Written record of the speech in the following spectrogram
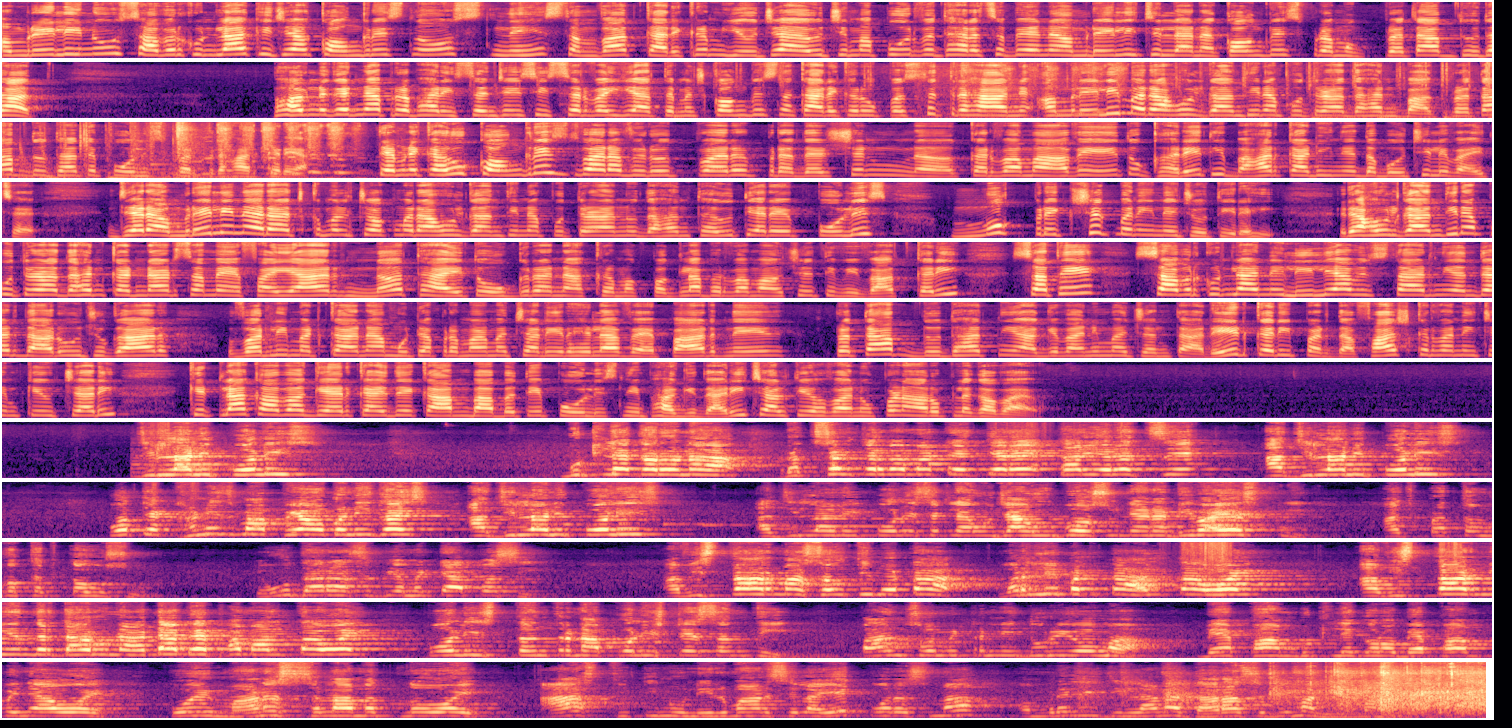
અમરેલીનું સાવરકુંડલા કે જ્યાં કોંગ્રેસનો સ્નેહ સંવાદ કાર્યક્રમ યોજાયો, જેમાં પૂર્વ ધારાસભ્ય અને અમરેલી જિલ્લાના કોંગ્રેસ પ્રમુખ પ્રતાપ દુધાત ભાવનગરના પ્રભારી સંજયસિંહ સરવૈયા તેમજ કોંગ્રેસના કાર્યકરો ઉપસ્થિત રહ્યા અને અમરેલીમાં રાહુલ ગાંધીના પુતળા દહન બાદ પ્રતાપ દુધાતે પોલીસ પર પ્રહાર કર્યા. તેમણે કહ્યું, કોંગ્રેસ દ્વારા વિરોધ પર પ્રદર્શન કરવામાં આવે તો ઘરેથી બહાર કાઢીને દબોચી લેવાય છે. જ્યારે અમરેલીના રાજકમલ ચોકમાં રાહુલ ગાંધીના પુતળાનું દહન થયું, ત્યારે પોલીસ મુખ પ્રેક્ષક બનીને જોતી રહી. રાહુલ ગાંધીના પુતળા દહન કરનાર સામે એફઆઈઆર ન થાય તો ઉગ્ર અને આક્રમક પગલાં ભરવામાં આવશે તેવી વાત કરી. સાથે સાવરકુંડલા અને લીલિયા વિસ્તારની અંદર દારૂ જુગાર વરલી મટકાના મોટા પ્રમાણમાં ચાલી રહેલા વેપારને પ્રતાપ દુધાતની આગેવાનીમાં જનતા રેડ કરી, પર્દાફાશ કરવાની ચીમકી ઉચ્ચારી. કેટલાક આવા ગેરકાયદે કામ બાબતે પોલીસની ભાગીદારી ચાલતી હોવાનો પણ આરોપ લગાવાયો. જિલ્લાની પોલીસ બુટલેકરોના રક્ષણ કરવા માટે અત્યારે કાર્યરત છે. આ જિલ્લાની પોલીસ પોતે ખનિજ માફિયાઓ બની ગઈ આ જિલ્લાની પોલીસ, આ જિલ્લાની પોલીસ એટલે હું જ્યાં ઊભો છું ત્યાંના ડીવાયએસપી. આજ પ્રથમ વખત કહું છું. કે હું ધારાસભ્ય મટ્યા પછી આ વિસ્તારમાં સૌથી મોટા વરલી બટકા હાલતા હોય, આ વિસ્તારની અંદર દારૂના અડા બેફામ હાલતા હોય, પોલીસ તંત્રના પોલીસ સ્ટેશનથી પાંચસો મીટરની દૂરીઓમાં બેફામ બુટલેગરો બેફામ પન્યા હોય, કોઈ માણસ સલામત ન હોય, આ સ્થિતિનું નિર્માણ છેલ્લા એક વર્ષમાં અમરેલી જિલ્લાના ધારાસભ્યમાં નિર્માણ.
